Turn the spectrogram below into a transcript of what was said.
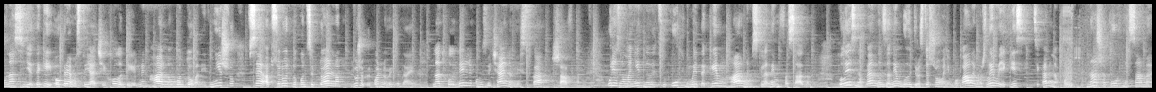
у нас є такий окремо стоячий холодильник, гарно вмонтований в нішу, все абсолютно концептуально, дуже прикольно виглядає. Над холодильником, звичайно, містка шафка. Урізноманітнили цю кухню ми таким гарним скляним фасадом. Колись, напевно, за ним будуть розташовані бокали, можливо, якісь цікаві напої. Наша кухня саме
